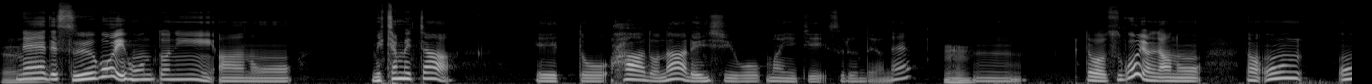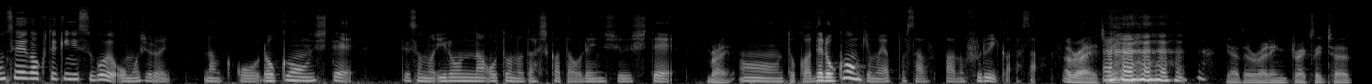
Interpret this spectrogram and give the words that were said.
And- ねですごい本当にあのめちゃめちゃえーっとハードな練習を毎日するんだよね。Mhm. うん、だからすごいよねあのだから音音声学的にすごい面白いなんかこう録音してでそのいろんな音の出し方を練習して、Right. うん、とかで録音機もやっぱさあの古いからさ Oh, right. Yeah. yeah, they're writing directly to,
